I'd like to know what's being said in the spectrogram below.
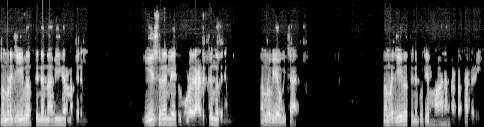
നമ്മുടെ ജീവിതത്തിന്റെ നവീകരണത്തിനും ഈശ്വരനിലേക്ക് കൂടുതൽ അടുക്കുന്നതിനും നമ്മൾ ഉപയോഗിച്ചാൽ നമ്മുടെ ജീവിതത്തിന് പുതിയ മാനം കണ്ടെത്താൻ കഴിയും.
